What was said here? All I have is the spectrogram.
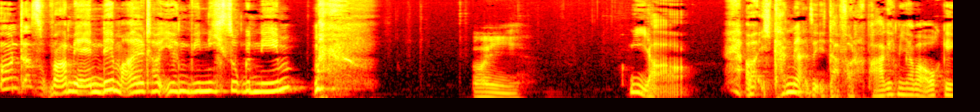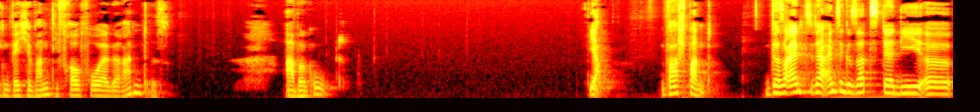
Und das war mir in dem Alter irgendwie nicht so genehm. Ui. Ja. Aber ich kann mir, also davon frage ich mich aber auch, gegen welche Wand die Frau vorher gerannt ist. Aber gut. Ja, war spannend. Das ein, der einzige Satz, der die äh,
